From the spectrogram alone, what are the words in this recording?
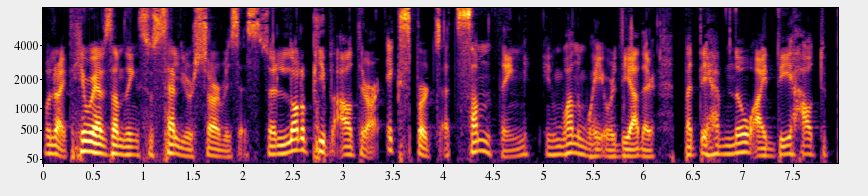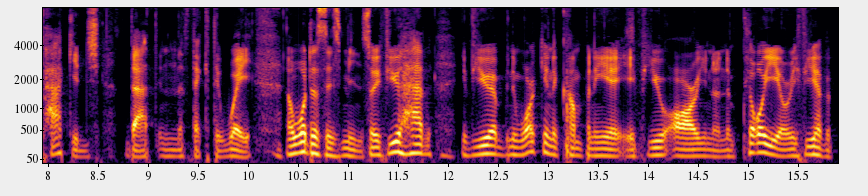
All right, here we have something. So sell your services. So a lot of people out there are experts at something in one way or the other, but they have no idea how to package that in an effective way. And what does this mean? So if you have if you have been working in a company, if you are you know an employee, or if you have a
